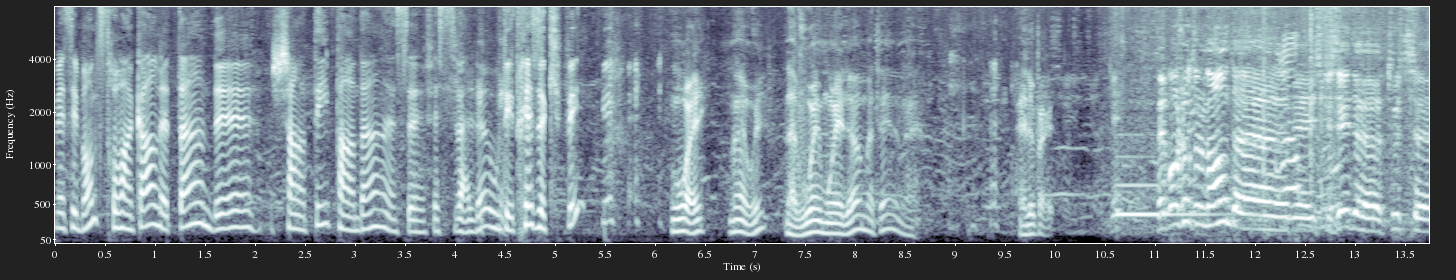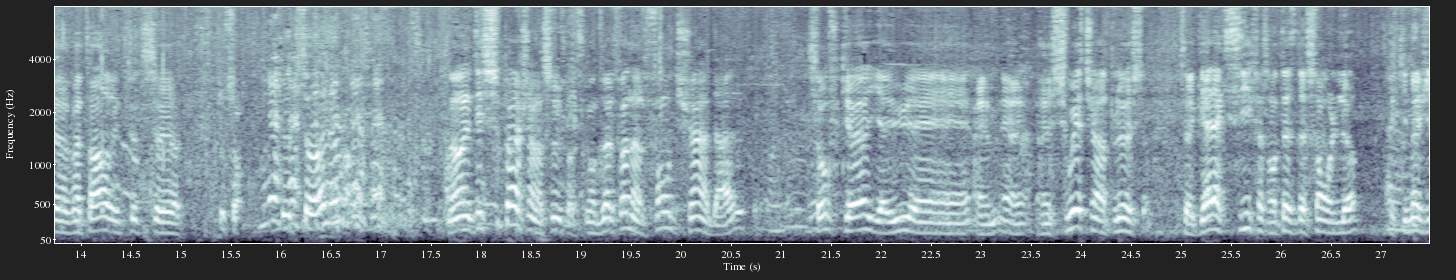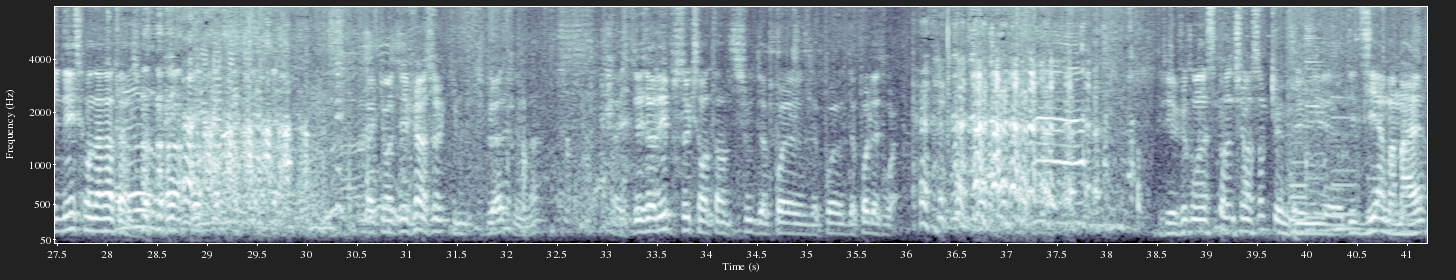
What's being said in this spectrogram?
Mais c'est bon que tu trouves encore le temps de chanter pendant ce festival-là où tu es très occupé. Oui, oui, oui. La voix est moins là, matin, mais elle est. Ben, bonjour tout le monde. Euh, ben, excusez de tout ce retard et tout, ce- tout ça. Tout ça, là. Mais on a été super chanceux parce qu'on devait le faire dans le fond du champ à dalle. Sauf qu'il y a eu un, un- un- un switch en plus. Ce Galaxy fait son test de son là. Fait qu'imaginez ce qu'on en a entendu. qu'ils ont été chanceux qui qui pleuve finalement. Ouais, Désolé pour ceux qui sont en dessous de pas, de pas, de pas le toit. je vais commencer par une chanson que j'ai euh, dédiée à ma mère.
